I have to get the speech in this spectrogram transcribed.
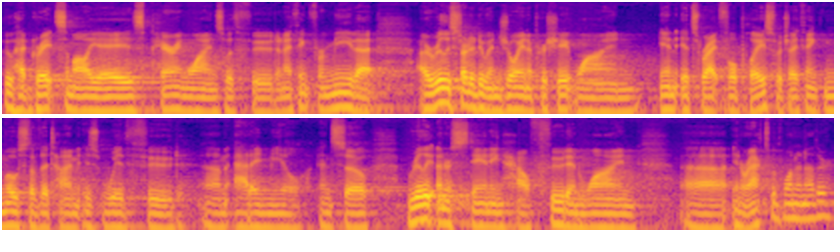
Who had great sommeliers pairing wines with food. And I think for me, that I really started to enjoy and appreciate wine in its rightful place, which I think most of the time is with food um, at a meal. And so, really understanding how food and wine uh, interact with one another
